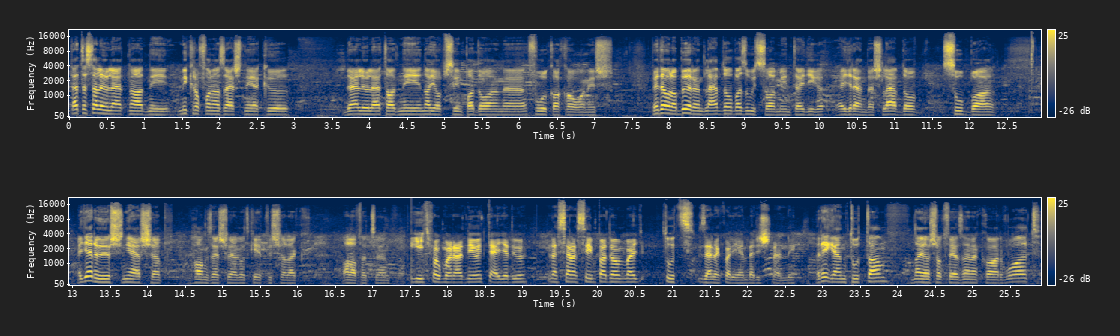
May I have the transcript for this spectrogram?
Tehát ezt elő lehetne adni mikrofonozás nélkül, de elő lehet adni nagyobb színpadon, full kakaón is. Például a bőrönd lábdob az úgy szól, mint egy, egy rendes lábdob, szubbal. Egy erős, nyersebb hangzásvilágot képviselek alapvetően. Így fog maradni, hogy te egyedül leszel a színpadon, vagy tudsz zenekari ember is lenni? Régen tudtam, nagyon sokféle zenekar volt.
